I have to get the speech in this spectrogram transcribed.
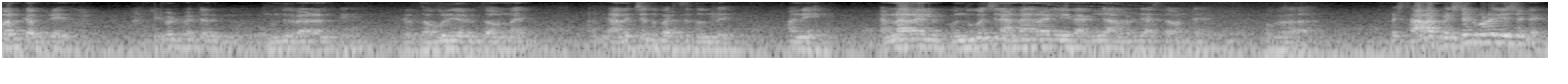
వన్ కంపెనీ అది. ట్రీట్మెంట్ పెట్టడానికి ముందుకు రావడానికి ఇక్కడ తగ్గులు జరుగుతూ ఉన్నాయి. అది అనిశ్చిత పరిస్థితి ఉంది అని ఎన్ఆర్ఐలు ముందుకు వచ్చిన ఎన్ఆర్ఐలు ఈ రకంగా అల్లరి చేస్తూ ఉంటే ఒక స్థానా ప్రెసిడెంట్ కూడా చేసాడు ఆయన.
